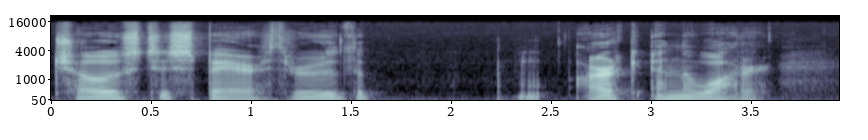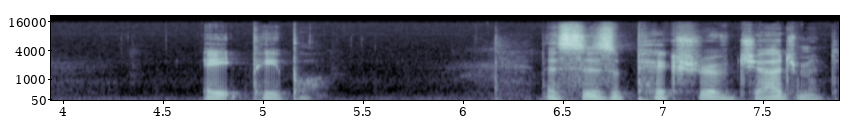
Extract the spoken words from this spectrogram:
chose to spare through the ark and the water eight people. This is a picture of judgment.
